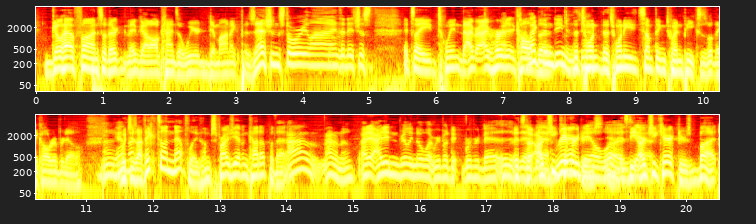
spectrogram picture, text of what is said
Go have fun." So they're they've got all kinds of weird demonic possession storylines, and it's just it's a twin. I've, I've heard it called like the demons, the yeah. twenty the twenty something Twin Peaks is what they call Riverdale, Yeah, which is I think it's on Netflix. I'm surprised you haven't caught up with that. I, I don't know. I, I didn't really know what Riverdale, Riverdale it's the uh, Archie Riverdale characters. was. Yeah, it's the. Archie characters, but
